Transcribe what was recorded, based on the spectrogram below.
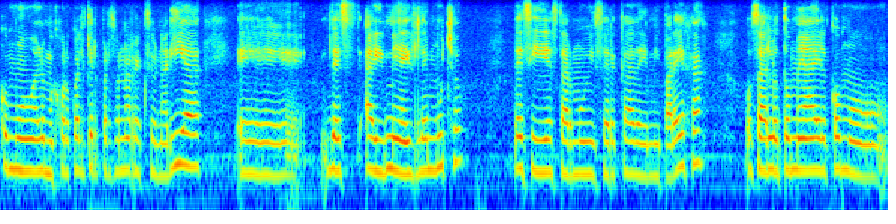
como a lo mejor cualquier persona reaccionaría. Eh, ahí me aislé mucho, decidí estar muy cerca de mi pareja, o sea, lo tomé a él como,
